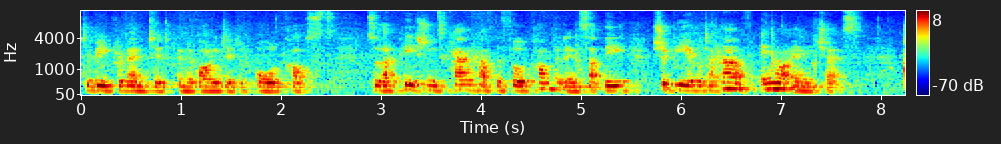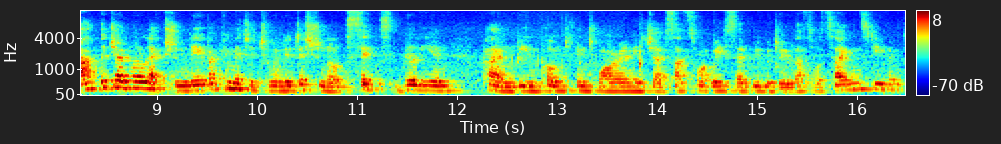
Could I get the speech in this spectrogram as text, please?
to be prevented and avoided at all costs so that patients can have the full confidence that they should be able to have in our NHS. At the general election, Labour committed to an additional £6 billion being pumped into our NHS. That's what we said we would do. That's what Simon Stevens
